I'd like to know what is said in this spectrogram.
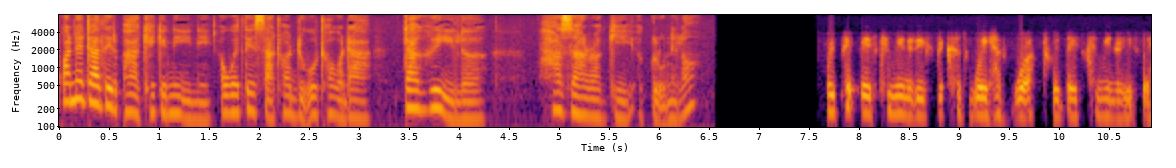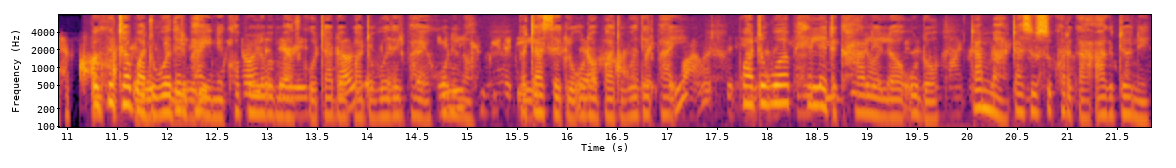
ပွားနေတာတဲ့ဖာခေကနီနေအဝဲတဲ့စာထောဒူအိုထောဝဒါ တာဂီလ Hazaragi aglunilo. We pick these communities because we have worked with these communities. We have contacted Bakhuta wa duwa der phai ne khopro lo mas ko ta do wa duwa der phai ho ne lo. Bata sek lo odo wa duwa der phai. Wa duwa phele de kha le lo odo ta ma ta su su khot ka a ga de ne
